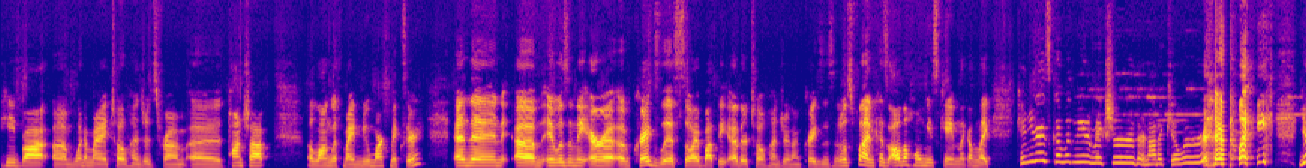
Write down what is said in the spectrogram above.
he bought um, one of my 1200s from a pawn shop along with my Numark mixer. And then um, it was in the era of Craigslist, so I bought the other 1200 on Craigslist, and it was fun because all the homies came. Like I'm like, can you guys come with me to make sure they're not a killer? like, yeah.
